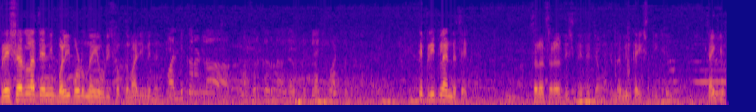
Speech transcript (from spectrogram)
प्रेशरला त्यांनी बळी पडू नये एवढीच फक्त माझी विनंती. वाल्मिक हे प्लॅनिंग वाटतं? ते प्री प्लॅन्डच आहे ते. सरळ सरळ दिसते त्याच्यामध्ये. नवीन काहीच नाही आहे Thank you.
